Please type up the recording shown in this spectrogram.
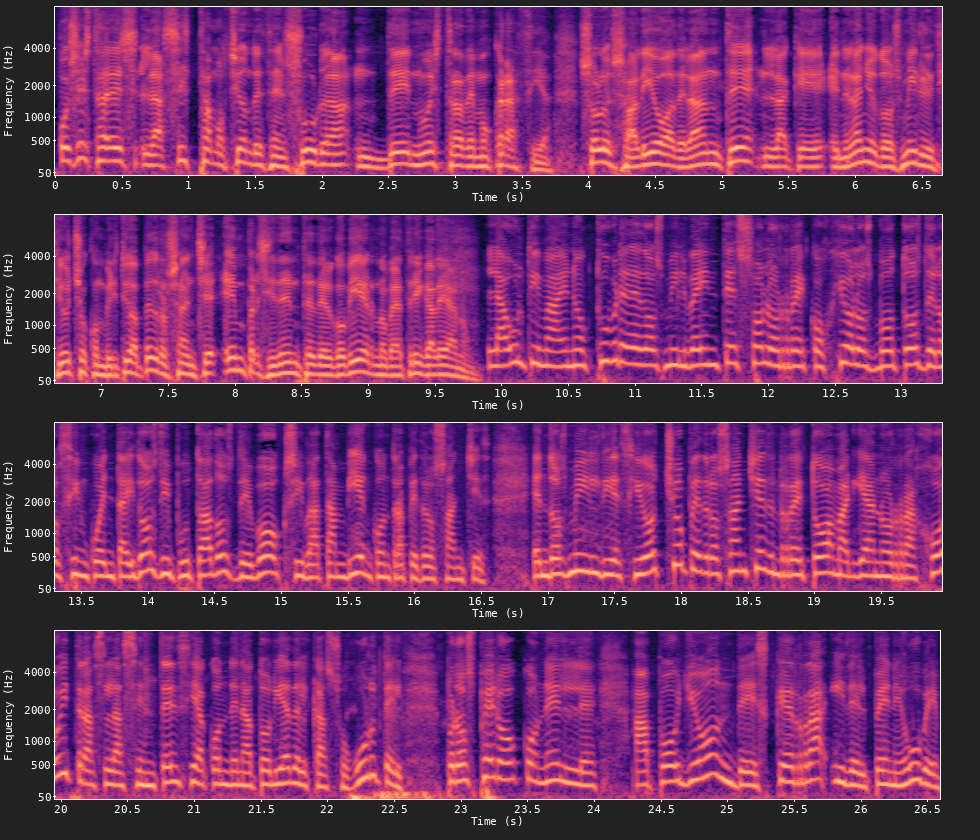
Pues esta es la sexta moción de censura de nuestra democracia. Solo salió adelante la que en el año 2018 convirtió a Pedro Sánchez en presidente del gobierno, Beatriz Galeano. La última, en octubre de 2020, solo recogió los votos de los 52 diputados de Vox y va también contra Pedro Sánchez. En 2018, Pedro Sánchez retó a Mariano Rajoy tras la sentencia condenatoria del caso Gürtel. Prosperó con el apoyo de Esquerra y del PNV.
